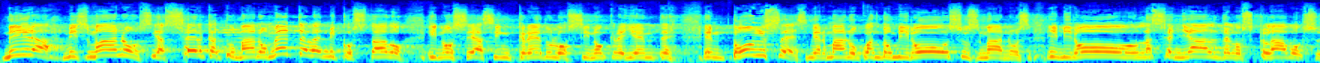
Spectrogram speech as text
Mira mis manos y acerca tu mano, métela en mi costado y no seas incrédulo, sino creyente. Entonces, mi hermano, cuando miró sus manos y miró la señal de los clavos,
